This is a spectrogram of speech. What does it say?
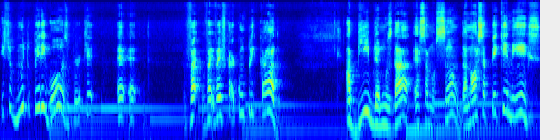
Isso é muito perigoso porque é, é, vai, vai, vai ficar complicado. A Bíblia nos dá essa noção da nossa pequenez.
